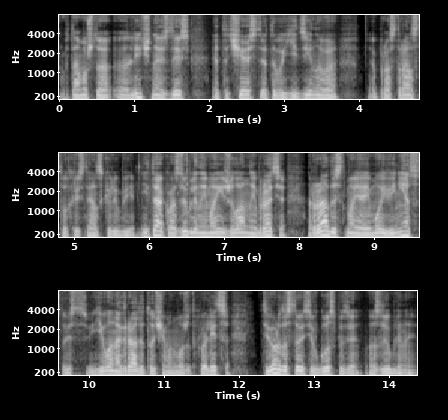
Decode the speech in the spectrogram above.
Потому что э, личное здесь — это часть этого единого пространства христианской любви. Итак, возлюбленные мои, желанные братья, радость моя и мой венец, то есть его награда, то, чем он может хвалиться, твердо стойте в Господе, возлюбленные.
